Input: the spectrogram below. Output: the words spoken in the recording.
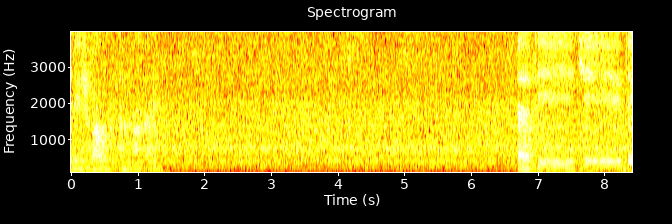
द्वेष भाव उत्पन्न ना करें। चिदिवरुणोधिपति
